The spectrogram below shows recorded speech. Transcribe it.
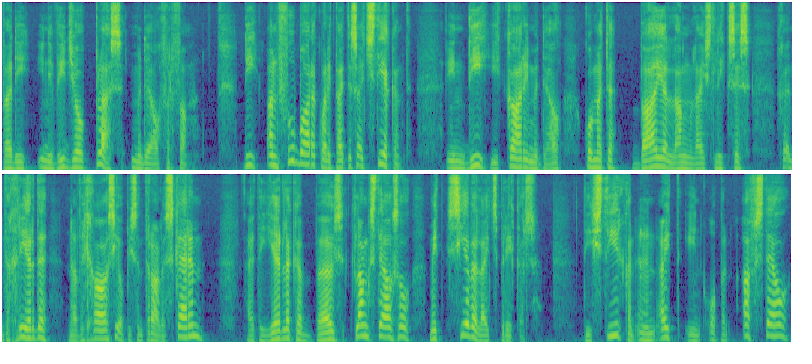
wat die Individual Plus model vervang. Die aanvoelbare kwaliteit is uitstekend en die Hikari model kom met 'n baie lang lys Lexus geïntegreerde navigasie op die sentrale skerm, Hy het 'n heerlike Bose klankstelsel met sewe luidsprekers. Die stuur kan in en uit en op en afstel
